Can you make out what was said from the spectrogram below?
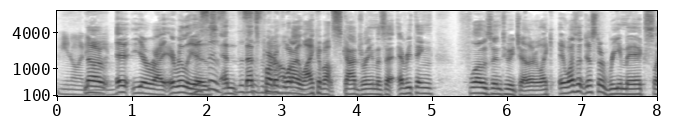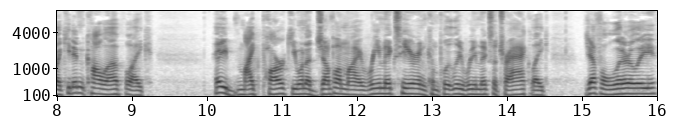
You know what I no, mean? it, you're right. It really is, is- and that's is an part of what I like about Ska Dream is that everything flows into each other. Like it wasn't just a remix. Like he didn't call up like, "Hey, Mike Park, you want to jump on my remix here and completely remix a track?" Like Jeff literally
